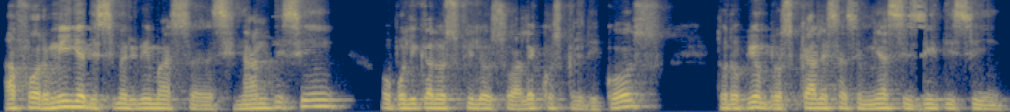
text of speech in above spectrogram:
Αφορμή για τη σημερινή μας ε, συνάντηση, ο πολύ καλός φίλος ο Αλέκος Κρητικός, τον οποίο προσκάλεσα σε μια συζήτηση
